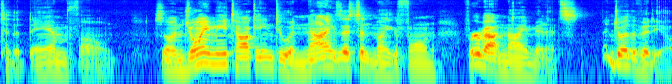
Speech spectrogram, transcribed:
to the damn phone. So enjoy me talking to a non-existent microphone for about 9 minutes enjoy the video.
